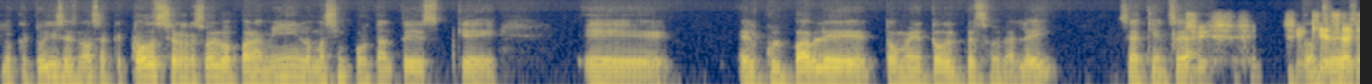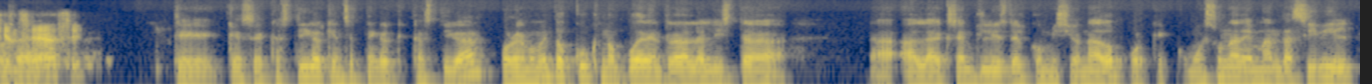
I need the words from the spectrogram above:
lo que tú dices, ¿no? O sea, que todo se resuelva. Para mí lo más importante es que eh, el culpable tome todo el peso de la ley, sea quien sea, Sí, sí, sí. Sí, Entonces, quien sea o quien sea, sea, sí. que, que se castiga quien se tenga que castigar. Por el momento Cook no puede entrar a la lista, a, a la exempt list del comisionado, porque como es una demanda civil,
